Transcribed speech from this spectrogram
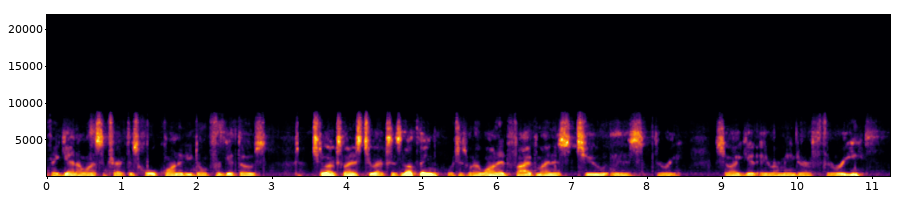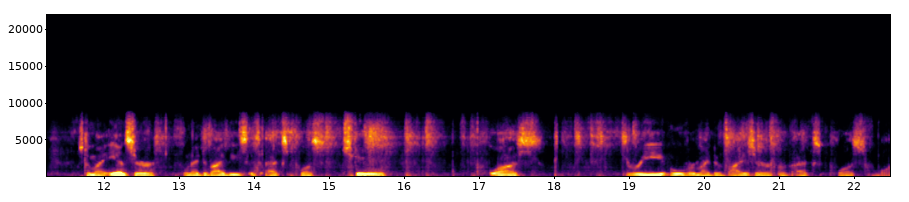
And again, I want to subtract this whole quantity. Don't forget those. 2x minus 2x is nothing, which is what I wanted. 5 minus 2 is 3. So I get a remainder of 3. So my answer, when I divide these, is x plus 2 plus 3 over my divisor of x plus 1.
